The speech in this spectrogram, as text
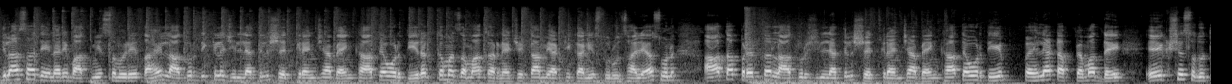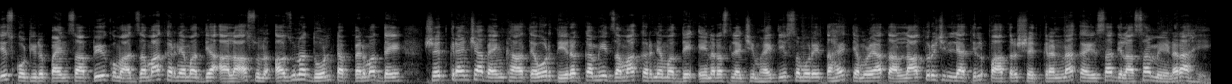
दिलासा देणारी बातमी समोर येत आहे. लातूर देखील जिल्ह्यातील शेतकऱ्यांच्या बँक खात्यावरती रक्कम जमा करण्याचे काम या ठिकाणी सुरू झाले असून आतापर्यंत लातूर जिल्ह्यातील शेतकऱ्यांच्या बँक खात्यावरती पहिल्या टप्प्यामध्ये एकशे सदोतीस कोटी रुपयांचा पीकमा जमा करण्यामध्ये आला असून अजून दोन टप्प्यांमध्ये शेतकऱ्यांच्या बँक खात्यावरती रक्कम ही जमा करण्यामध्ये येणार असल्याची माहिती समोर येत आहे. त्यामुळे आता लातूर जिल्ह्यातील पात्र शेतकऱ्यांना काहीसा दिलासा मिळणार आहे.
